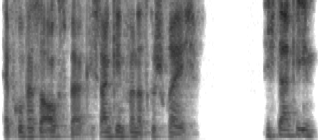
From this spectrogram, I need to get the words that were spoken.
Herr Professor Augsberg, ich danke Ihnen für das Gespräch. Ich danke Ihnen.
